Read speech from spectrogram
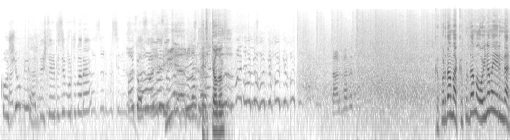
Koşuyor mu? Kardeşlerimizi vurdular ha. Hazır mısınız? Hadi Duyuyorsunuz hadi. Tetikte olun. Hadi hadi hadi hadi. Kıpırdama kıpırdama oynama yerinden.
